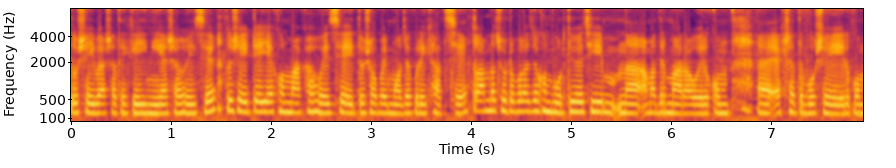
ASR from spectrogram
তো সেই বাসা থেকেই নিয়ে আসা হয়েছে। তো সেইটাই এখন মাখা হয়েছে, এই তো সবাই মজা করে খাচ্ছে। তো আমরা ছোটবেলায় যখন ভর্তি হয়েছি আমাদের মারাও এরকম একসাথে বসে এরকম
